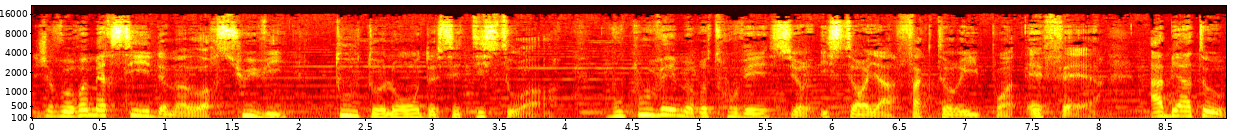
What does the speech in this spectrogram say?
Je vous remercie de m'avoir suivi tout au long de cette histoire. Vous pouvez me retrouver sur historiafactory.fr. À bientôt,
